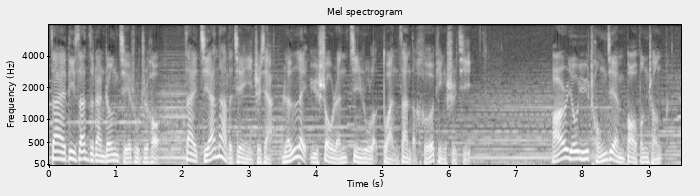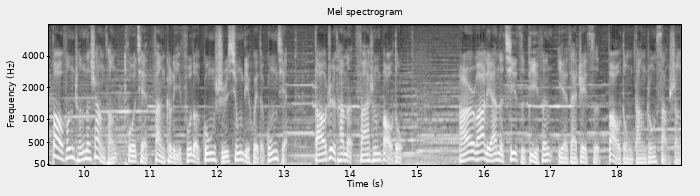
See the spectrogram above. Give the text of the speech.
在第三次战争结束之后，在吉安娜的建议之下，人类与兽人进入了短暂的和平时期。而由于重建暴风城，暴风城的上层拖欠范克里夫的工时兄弟会的工钱，导致他们发生暴动。而瓦里安的妻子蒂芬也在这次暴动当中丧生。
